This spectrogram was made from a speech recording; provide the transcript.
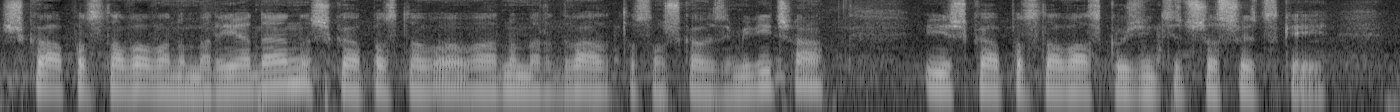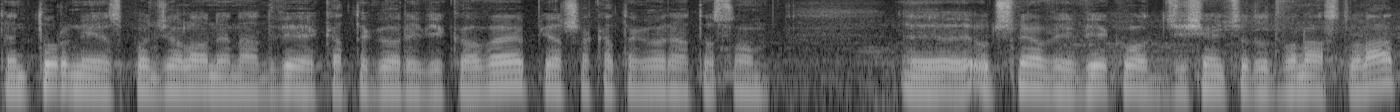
Szkoła podstawowa numer 1, szkoła podstawowa numer 2 to są szkoły z Milicza i szkoła podstawowa z Kuźnicy Trzeszyckiej. Ten turniej jest podzielony na dwie kategorie wiekowe. Pierwsza kategoria to są y, uczniowie w wieku od 10 do 12 lat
